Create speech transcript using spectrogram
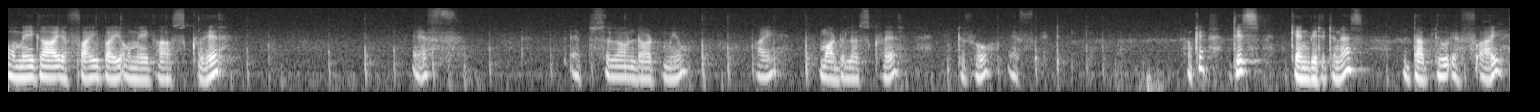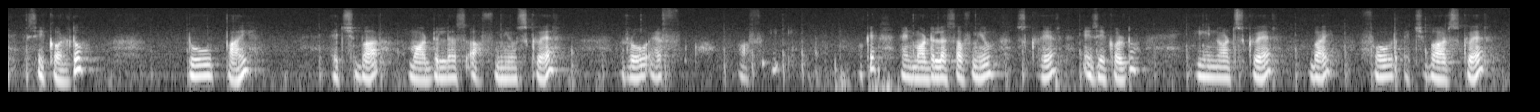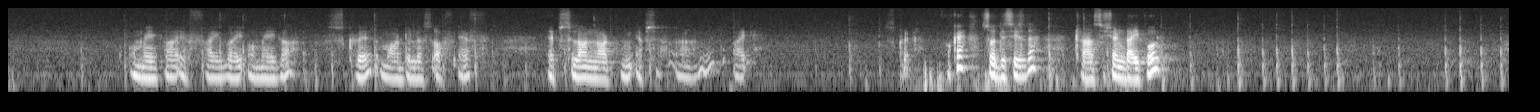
omega Fi by omega square f epsilon dot mu i modulus square into rho f. Okay. This can be written as Wfi is equal to 2 pi h bar modulus of mu square rho f and modulus of mu square is equal to E naught square by 4 h bar square omega fi by omega square modulus of f epsilon naught epsilon uh, i square. Okay. So, this is the transition dipole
